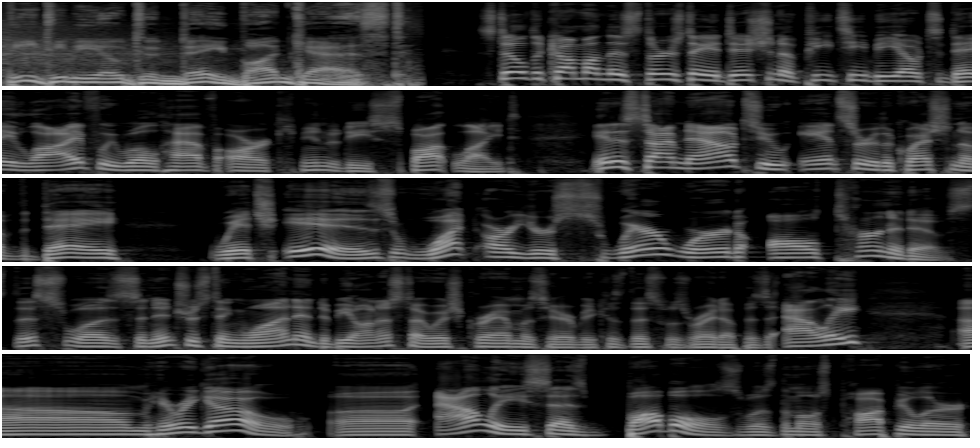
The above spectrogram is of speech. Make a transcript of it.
PTBO Today podcast. Still to come on this Thursday edition of PTBO Today Live, we will have our community spotlight. It is time now to answer the question of the day, which is what are your swear word alternatives? This was an interesting one, and to be honest, I wish Graham was here because this was right up his alley. Um, here we go. Uh, Allie says bubbles was the most popular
